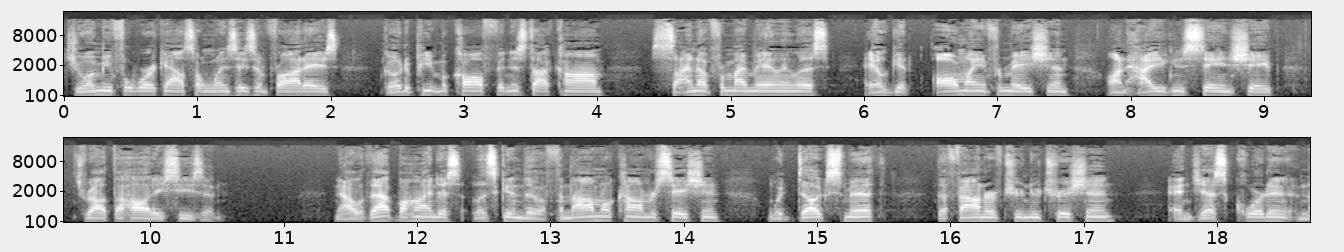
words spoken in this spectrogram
join me for workouts on Wednesdays and Fridays, go to PeteMcCallFitness.com sign up for my mailing list, and you'll get all my information on how you can stay in shape throughout the holiday season. Now, with that behind us, let's get into a phenomenal conversation with Doug Smith, the founder of True Nutrition, and Jess Cording, an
